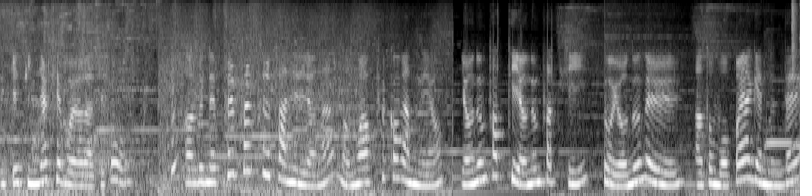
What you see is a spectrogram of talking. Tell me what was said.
이렇게 빈약해 보여가지고 아 근데 풀풀풀판이려나? 너무 아플 것 같네요 연운 파티 연운 파티 이거 연운을 나도 먹어야겠는데?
